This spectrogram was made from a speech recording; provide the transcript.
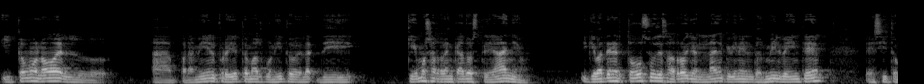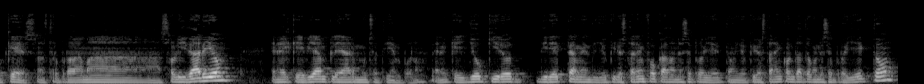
y cómo no, el, ah, para mí el proyecto más bonito de, de, que hemos arrancado este año y que va a tener todo su desarrollo en el año que viene, en el 2020, es ITOCARES, nuestro programa solidario en el que voy a emplear mucho tiempo, ¿no? en el que yo quiero directamente, yo quiero estar enfocado en ese proyecto, yo quiero estar en contacto con ese proyecto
